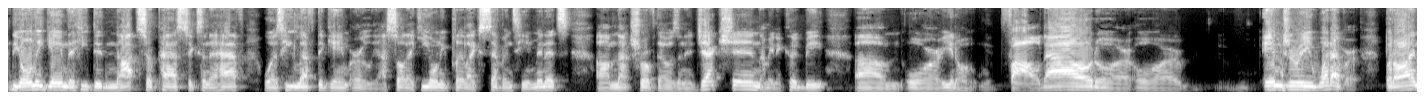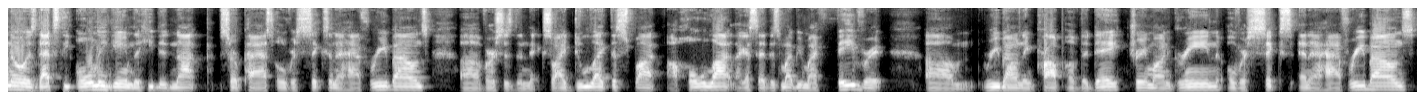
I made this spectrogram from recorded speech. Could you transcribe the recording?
the only game that he did not surpass six and a half was he left the game early. I saw like he only played like 17 minutes. I'm not sure if that was an ejection. I mean, it could be, um, or you know, fouled out, or or injury, whatever. But all I know is that's the only game that he did not surpass over six and a half rebounds uh, versus the Knicks. So I do like the spot a whole lot. Like I said, this might be my favorite um, rebounding prop of the day. Draymond Green over six and a half rebounds,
